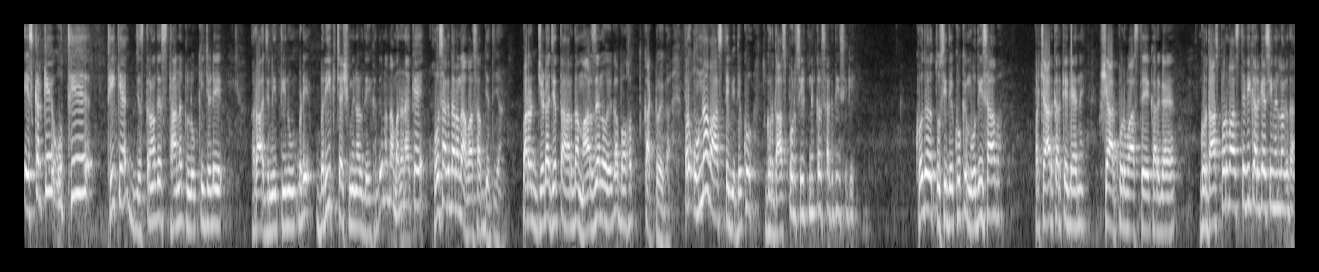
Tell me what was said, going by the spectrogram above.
ਇਸ ਕਰਕੇ ਉੱਥੇ ਠੀਕ ਹੈ, ਜਿਸ ਤਰ੍ਹਾਂ ਦੇ ਸਥਾਨਕ ਲੋਕੀ ਜਿਹੜੇ ਰਾਜਨੀਤੀ ਨੂੰ ਬੜੇ ਬਰੀਕ ਚਸ਼ਮੇ ਨਾਲ ਦੇਖਦੇ, ਉਹਨਾਂ ਦਾ ਮੰਨਣਾ ਹੈ ਕਿ ਹੋ ਸਕਦਾ ਰੰਧਾਵਾ ਸਾਹਿਬ ਜਿੱਤ ਜਾਣ। ਪਰ ਜਿਹੜਾ ਜਿੱਤ ਹਾਰ ਦਾ ਮਾਰਜਨ ਹੋਏਗਾ, ਬਹੁਤ ਘੱਟ ਹੋਏਗਾ। ਪਰ ਉਹਨਾਂ ਵਾਸਤੇ ਵੀ ਦੇਖੋ, ਗੁਰਦਾਸਪੁਰ ਸੀਟ ਨਿਕਲ ਸਕਦੀ ਸੀਗੀ। ਖੁਦ ਤੁਸੀਂ ਦੇਖੋ ਕਿ ਮੋਦੀ ਸਾਹਿਬ ਪ੍ਰਚਾਰ ਕਰਕੇ ਗਏ ਨੇ। ਹੁਸ਼ਿਆਰਪੁਰ ਵਾਸਤੇ ਕਰ ਗਏ। ਗੁਰਦਾਸਪੁਰ ਵਾਸਤੇ ਵੀ ਕਰ ਗਏ ਸੀ ਮੈਨੂੰ ਲੱਗਦਾ।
